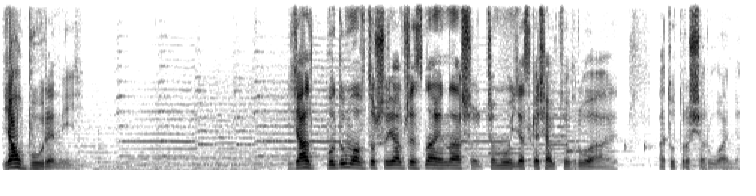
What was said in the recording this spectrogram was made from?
Я обурений. Я подумав, то, що я вже знаю на що, чому я скачав цю гру, а, а тут розчарування.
